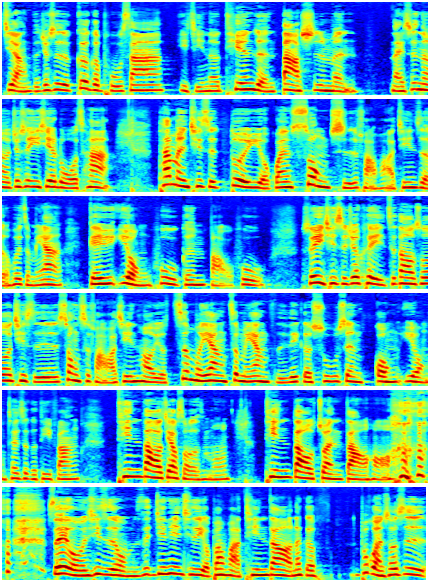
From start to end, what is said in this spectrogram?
讲的就是各个菩萨以及呢天人大士们。乃至呢，就是一些罗刹，他们其实对于有关诵持《法华经》者会怎么样给予拥护跟保护，所以其实就可以知道说，其实诵持《法华经》哈有这么样这么样子的一个殊胜功用，在这个地方听到叫做什么？听到赚到哈，所以我们其实我们今天其实有办法听到那个。不管说是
